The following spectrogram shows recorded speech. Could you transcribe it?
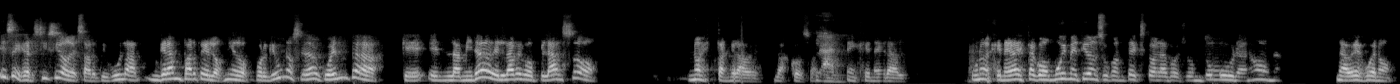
Ese ejercicio desarticula gran parte de los miedos, porque uno se da cuenta que en la mirada de largo plazo no es tan grave las cosas Claro. en general. Uno en general está como muy metido en su contexto, en la coyuntura, ¿no? Una, una vez, bueno,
